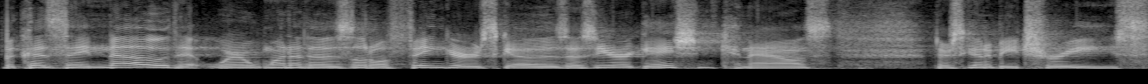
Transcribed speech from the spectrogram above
because they know that where one of those little fingers goes, those irrigation canals, there's going to be trees.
